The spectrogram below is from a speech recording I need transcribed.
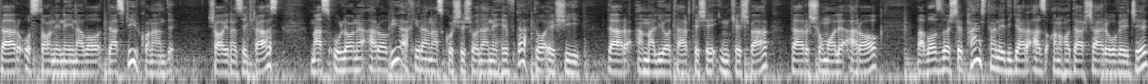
در استان نینوا دستگیر کنند. شایان ذکر است مسئولان عراقی اخیرا از کشته شدن 17 داعشی در عملیات ارتش این کشور در شمال عراق و بازداشت پنج تن دیگر از آنها در شهر اویجه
